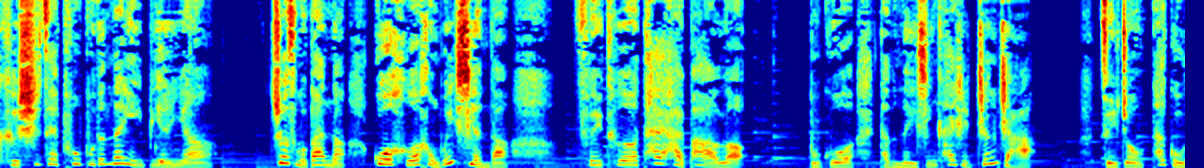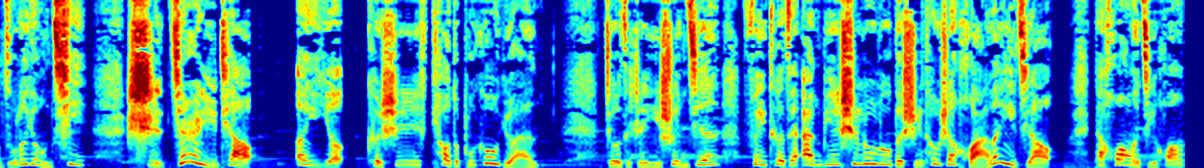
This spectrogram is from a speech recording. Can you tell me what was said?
可是，在瀑布的那一边呀，这怎么办呢？过河很危险的，费特太害怕了。不过，他的内心开始挣扎，最终他鼓足了勇气，使劲儿一跳。哎呀，可是跳得不够远。就在这一瞬间，费特在岸边湿漉漉的石头上滑了一跤，他晃了几晃，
